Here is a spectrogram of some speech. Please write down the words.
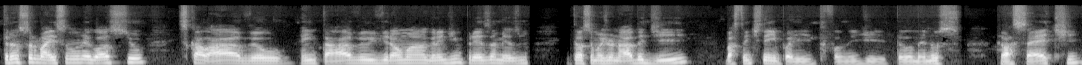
transformar isso num negócio escalável, rentável e virar uma grande empresa mesmo. Então, assim, é uma jornada de bastante tempo ali, tô falando de pelo menos, sei lá, 7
